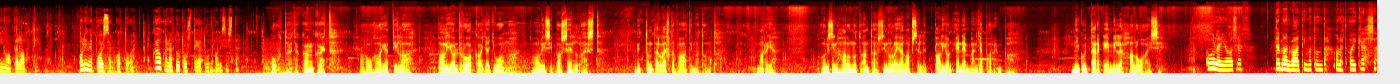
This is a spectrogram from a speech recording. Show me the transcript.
Minua pelotti. Olimme poissa kotoa, kaukana tutusta ja turvallisesta. Puhtaita kankaita, rauhaa ja tilaa, paljon ruokaa ja juomaa. Olisipa sellaista. Nyt on tällaista vaatimatonta. Maria, olisin halunnut antaa sinulle ja lapselle paljon enemmän ja parempaa. Niin kuin tärkeimmille haluaisi. Kuule Joosef, tämä on vaatimatonta, olet oikeassa.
